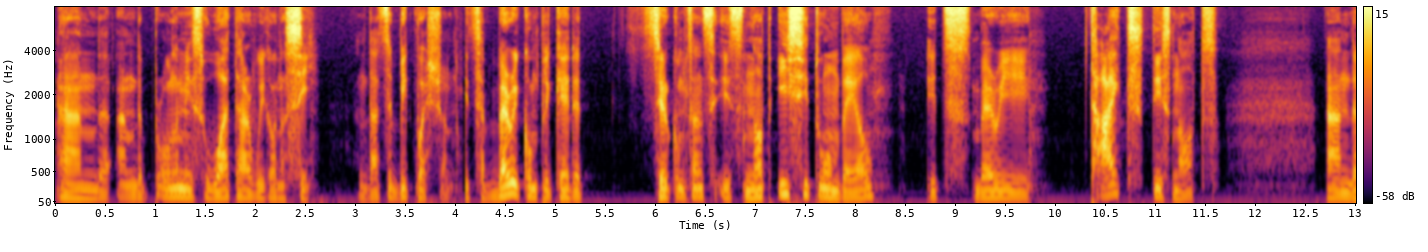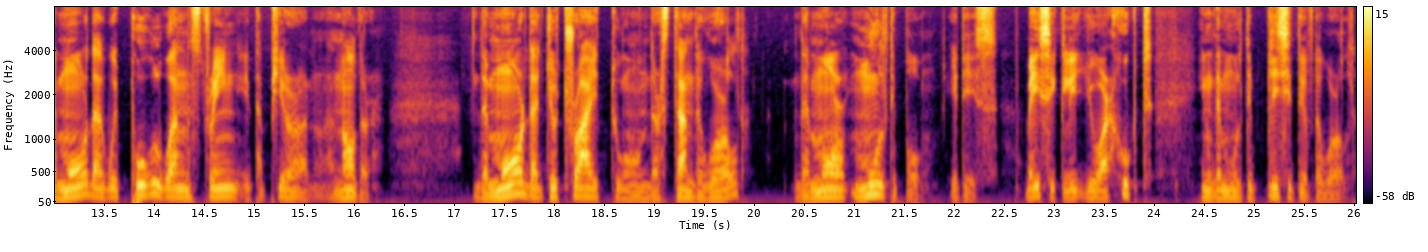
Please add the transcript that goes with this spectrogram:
And and the problem is what are we gonna see? And that's a big question. It's a very complicated circumstance. It's not easy to unveil. It's very tight, these knots. And the more that we pull one string, it appears another. The more that you try to understand the world, the more multiple it is. Basically, you are hooked in the multiplicity of the world.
